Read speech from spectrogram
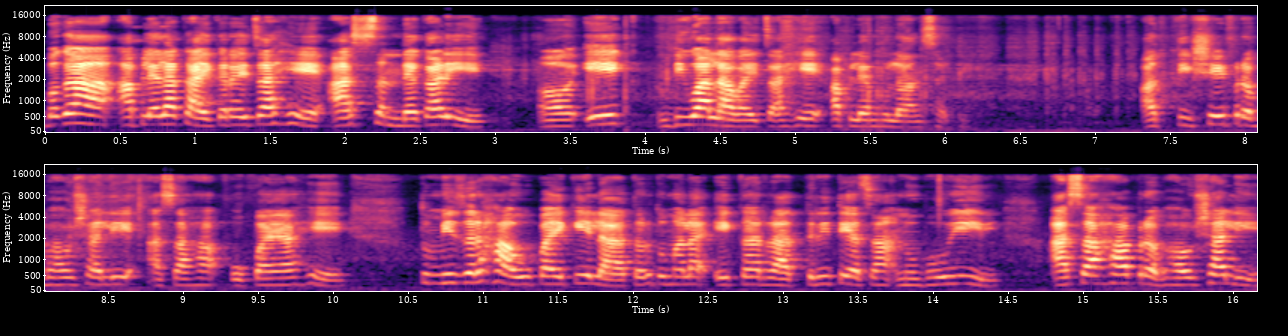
बघा आपल्याला काय करायचं आहे? आज संध्याकाळी एक दिवा लावायचा आहे आपल्या मुलांसाठी. अतिशय प्रभावशाली असा हा उपाय आहे. तुम्ही जर हा उपाय केला तर तुम्हाला एका रात्रीत याचा अनुभव येईल. असा हा प्रभावशाली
